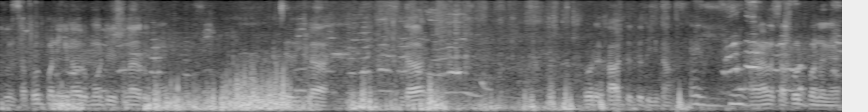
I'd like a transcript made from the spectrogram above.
கொஞ்சம் சப்போர்ட் பண்ணிங்கன்னா ஒரு மோட்டிவேஷனாக இருக்கும். சரிங்களா? இந்தா ஒரு ஹார்ட் துடிக்கு தான் அதனால் சப்போர்ட் பண்ணுங்கள்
